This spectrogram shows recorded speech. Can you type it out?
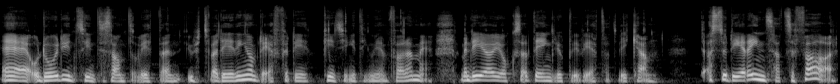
Eh, och då är det inte så intressant att veta en utvärdering av det, för det finns ju ingenting att jämföra med. Men det gör ju också att det är en grupp vi vet att vi kan studera insatser för.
